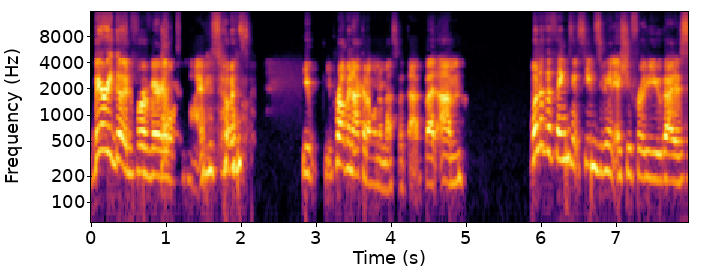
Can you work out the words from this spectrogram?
very good for a very long time, so it's you you're probably not going to want to mess with that. But um, one of the things that seems to be an issue for you guys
